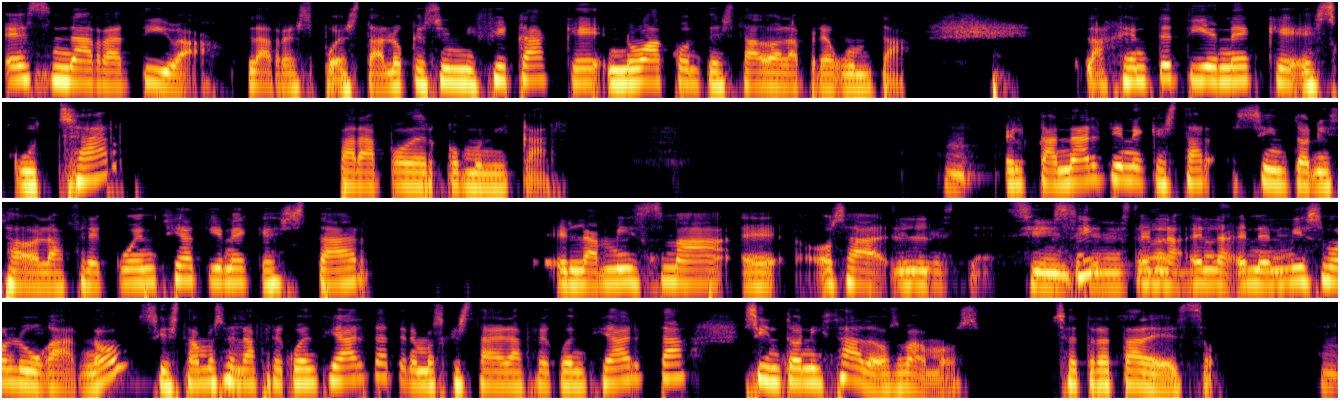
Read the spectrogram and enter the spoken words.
Es narrativa la respuesta, lo que significa que no ha contestado a la pregunta. La gente tiene que escuchar para poder comunicar. Mm. El canal tiene que estar sintonizado, la frecuencia tiene que estar en la misma, eh, o sea, en, el mismo lugar, ¿no? Si estamos en la mm. frecuencia alta, tenemos que estar en la frecuencia alta, sintonizados, vamos. Se trata de eso. Mm.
